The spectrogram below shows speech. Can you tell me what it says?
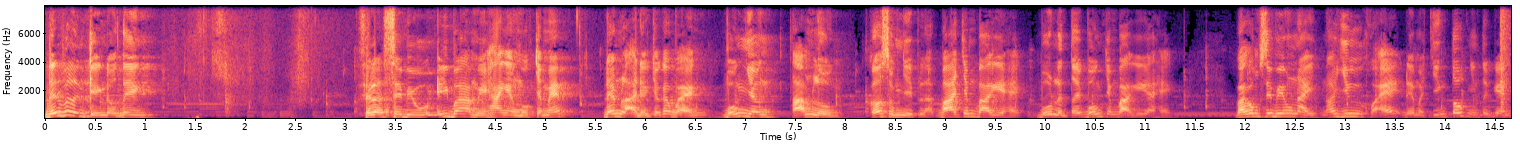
Đến với linh kiện đầu tiên sẽ là CPU i3 12100F đem lại được cho các bạn 4 nhân 8 luồng, có xung nhịp là 3.3 GHz boost lên tới 4.3 GHz và con CPU này nó dư khỏe để mà chiến tốt những tựa game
